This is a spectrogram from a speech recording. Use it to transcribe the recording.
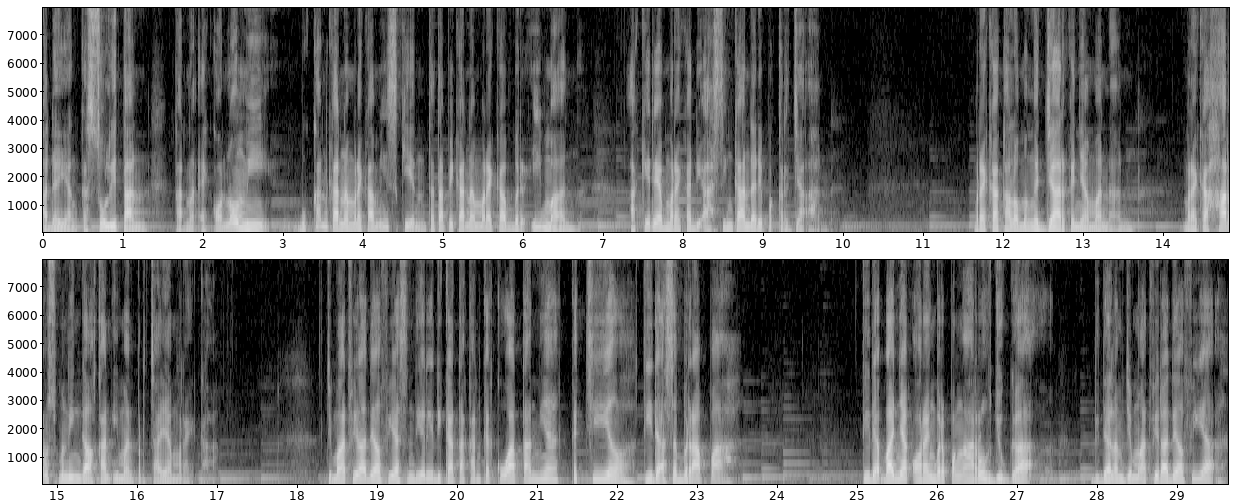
ada yang kesulitan karena ekonomi, bukan karena mereka miskin, tetapi karena mereka beriman, akhirnya mereka diasingkan dari pekerjaan. Mereka kalau mengejar kenyamanan, mereka harus meninggalkan iman percaya mereka. Jemaat Philadelphia sendiri dikatakan kekuatannya kecil, tidak seberapa. Tidak banyak orang yang berpengaruh juga di dalam jemaat Philadelphia.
